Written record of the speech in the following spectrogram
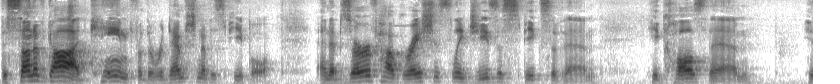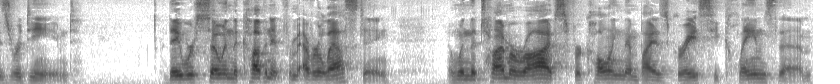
the Son of God came for the redemption of his people. And observe how graciously Jesus speaks of them. He calls them his redeemed. They were so in the covenant from everlasting. And when the time arrives for calling them by his grace, he claims them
